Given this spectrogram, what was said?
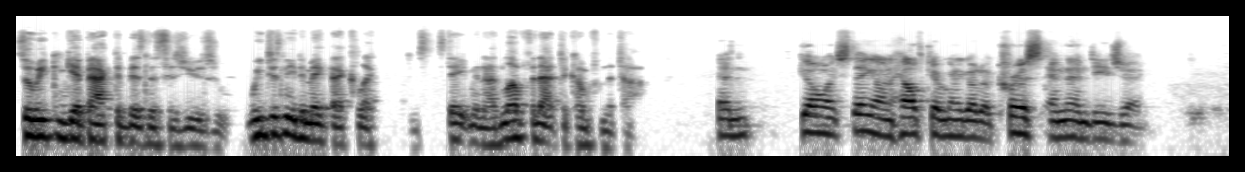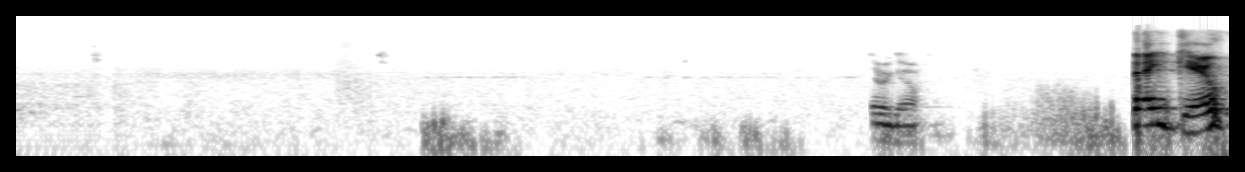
so we can get back to business as usual. We just need to make that collective statement. I'd love for that to come from the top. And going, staying on healthcare, we're going to go to Chris and then DJ. There we go. Thank you.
